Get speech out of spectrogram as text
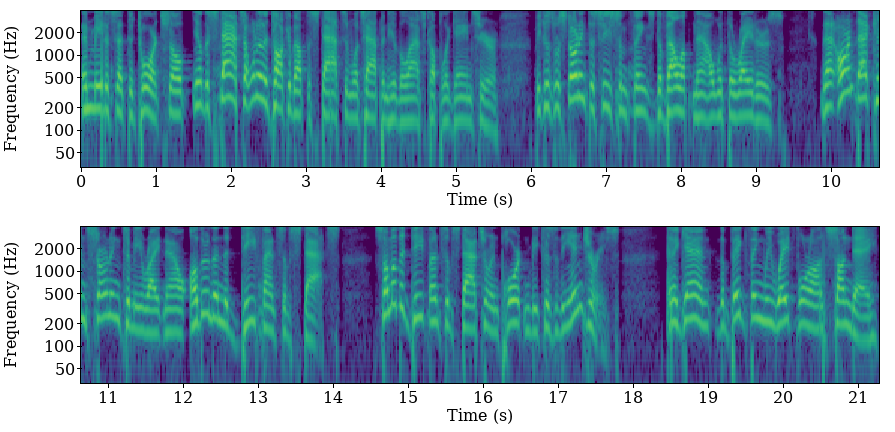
and meet us at the Torch. So, you know, the stats, I wanted to talk about the stats and what's happened here the last couple of games here because we're starting to see some things develop now with the Raiders that aren't that concerning to me right now, other than the defensive stats. Some of the defensive stats are important because of the injuries. And again, the big thing we wait for on Sunday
